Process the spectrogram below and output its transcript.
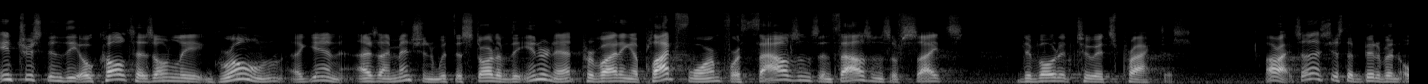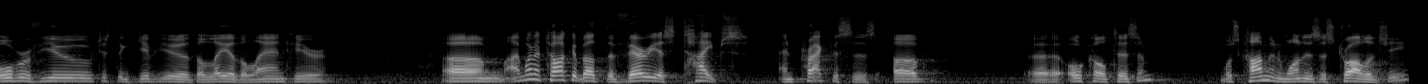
interest in the occult has only grown, again, as I mentioned, with the start of the internet, providing a platform for thousands and thousands of sites devoted to its practice. All right, so that's just a bit of an overview, just to give you the lay of the land here. Um, I want to talk about the various types and practices of uh, occultism. Most common one is astrology,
